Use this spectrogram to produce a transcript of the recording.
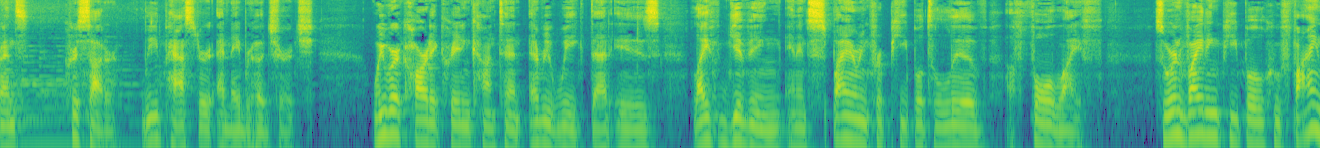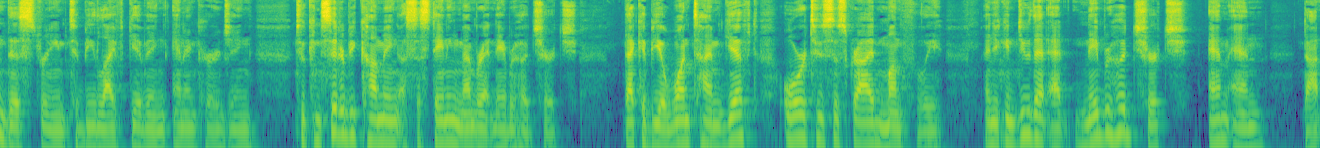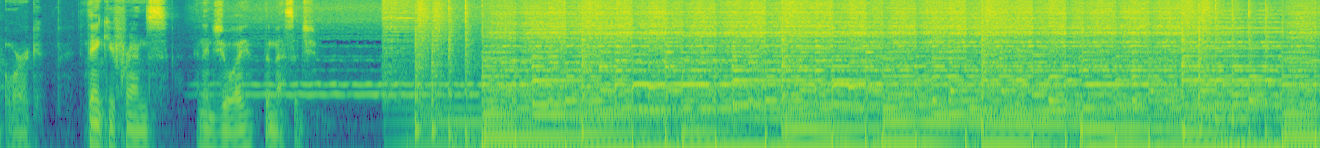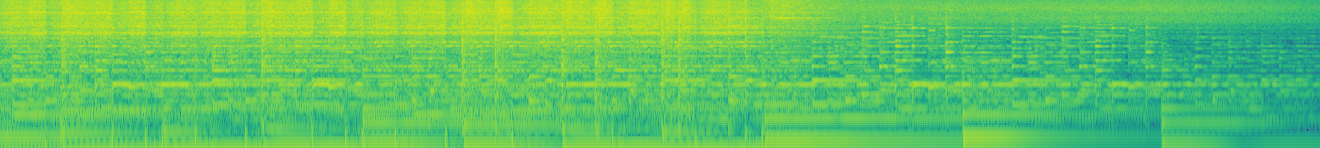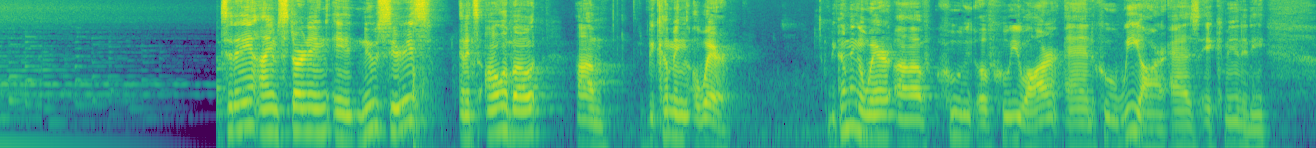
friends. Chris Sauter, lead pastor at Neighborhood Church. We work hard at creating content every week that is life giving and inspiring for people to live a full life. So, we're inviting people who find this stream to be life giving and encouraging to consider becoming a sustaining member at Neighborhood Church. That could be a one time gift or to subscribe monthly. And you can do that at neighborhoodchurchmn.org. Thank you, friends, and enjoy the message. Today, I am starting a new series, and it's all about um, becoming aware. Becoming aware of who, of who you are and who we are as a community.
